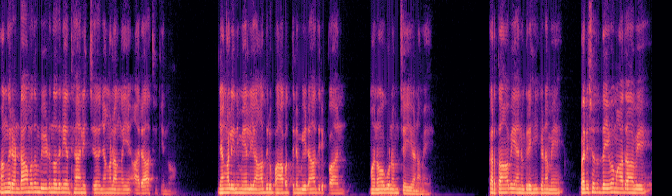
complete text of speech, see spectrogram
അങ്ങ് രണ്ടാമതും വീഴുന്നതിനെ ധ്യാനിച്ച് ഞങ്ങൾ അങ്ങയെ ആരാധിക്കുന്നു. ഞങ്ങൾ ഇനിമേൽ യാതൊരു പാപത്തിലും വീഴാതിരിപ്പാൻ മനോഗുണം ചെയ്യണമേ. കർത്താവെ അനുഗ്രഹിക്കണമേ. പരിശുദ്ധ ദൈവമാതാവെ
